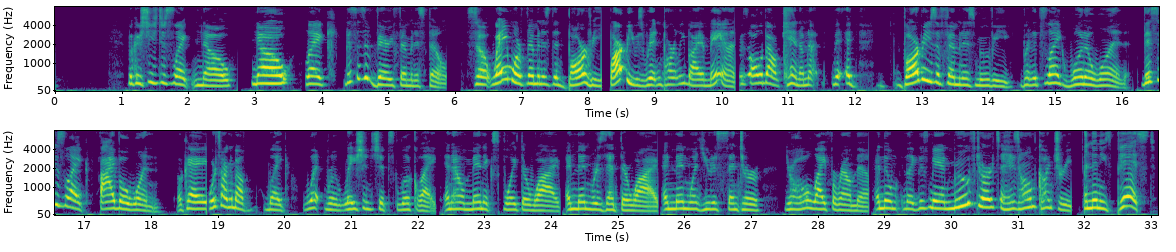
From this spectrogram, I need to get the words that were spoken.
because she's just like, "No. No." Like this is a very feminist film. So, way more feminist than Barbie. Barbie was written partly by a man. It was all about Ken. I'm not. It, Barbie's a feminist movie, but it's like 101. This is like 501, okay? We're talking about like what relationships look like and how men exploit their wives and men resent their wives and men want you to center your whole life around them. And then, like, this man moved her to his home country and then he's pissed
